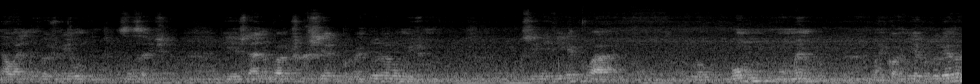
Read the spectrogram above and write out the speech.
no ano 2016. E este ano vamos crescer, porventura, o mesmo. O que significa que lá, o bom momento da economia portuguesa,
